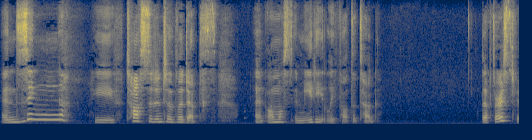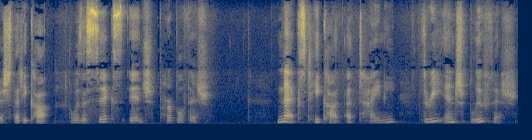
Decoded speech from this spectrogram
and zing! He tossed it into the depths and almost immediately felt a tug. The first fish that he caught was a six inch purple fish. Next, he caught a tiny three inch blue fish.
